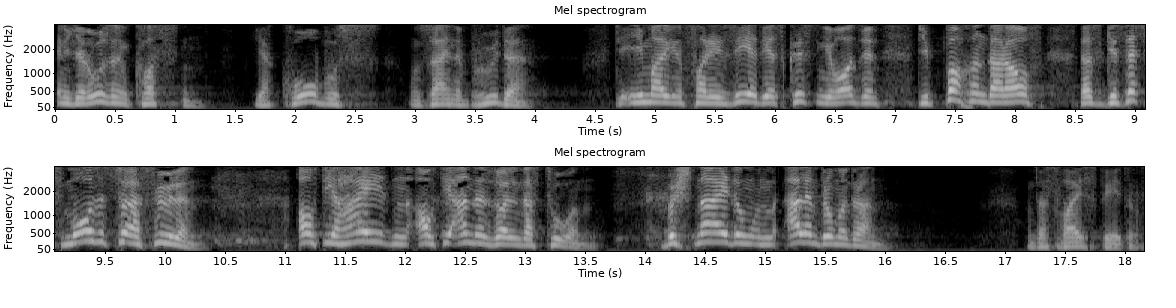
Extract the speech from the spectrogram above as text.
in Jerusalem kosten. Jakobus und seine Brüder die ehemaligen Pharisäer, die jetzt Christen geworden sind, die pochen darauf, das Gesetz Moses zu erfüllen. Auch die Heiden, auch die anderen sollen das tun. Beschneidung und allem drum und dran. Und das weiß Petrus.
